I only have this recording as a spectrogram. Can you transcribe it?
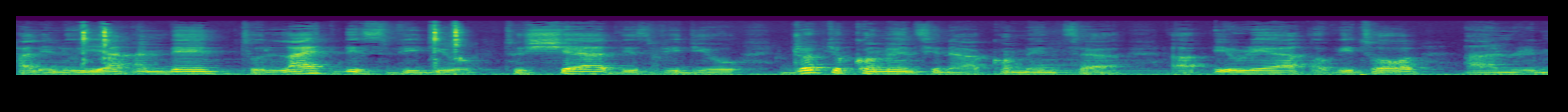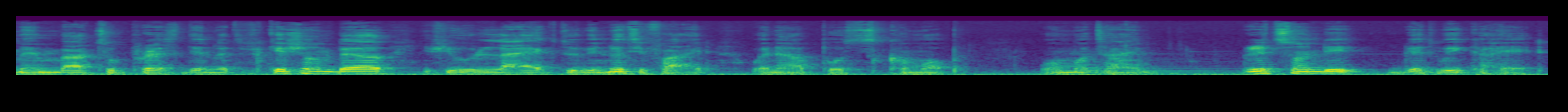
Hallelujah. And then to like this video, to share this video, drop your comments in our comment uh, uh, area of it all. And remember to press the notification bell if you would like to be notified when our posts come up. One more time. Great Sunday, great week ahead.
